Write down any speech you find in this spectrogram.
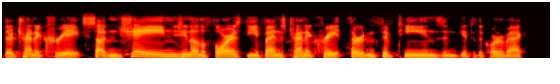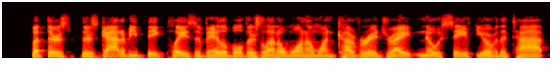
they're trying to create sudden change. You know, the Flores defense trying to create third and 15s and get to the quarterback. But there's there's got to be big plays available. There's a lot of one-on-one coverage, right? No safety over the top.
